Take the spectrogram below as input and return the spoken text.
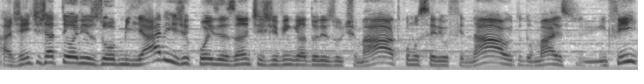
A gente já teorizou milhares de coisas antes de Vingadores Ultimato, como seria o final e tudo mais, enfim.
